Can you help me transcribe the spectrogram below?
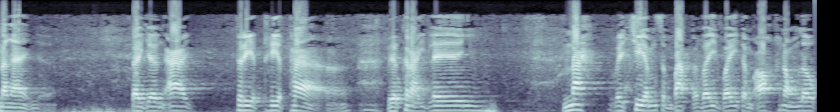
ហ្នឹងឯង តែយើងអាចត្រៀបធៀបថាវាក្រៃលែងណាស់វាជាងសម្បត្តិអ្វីអ្វីទាំងអស់ក្នុងលោក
